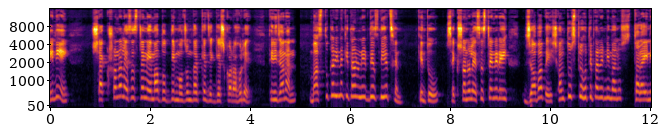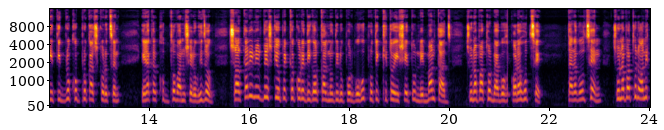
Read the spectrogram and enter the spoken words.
এই নিয়েই সেকশনাল অ্যাসিস্ট্যান্ট এমাদউদ্দিন মজুমদারকে জিজ্ঞেস করা হলে তিনি জানান, বাস্তুকারী নাকি তার নির্দেশ দিয়েছেন? কিন্তু সেকশনাল অ্যাসিস্ট্যান্টের এই জবাবে সন্তুষ্ট হতে পারেননি মানুষ। তারা এই নিয়ে তীব্র ক্ষোভ প্রকাশ করেছেন এলাকার ক্ষুব্ধ মানুষের অভিযোগ। সরকারি নির্দেশকে উপেক্ষা করে দিগরখাল নদীর উপর বহু প্রতীক্ষিত এই সেতুর নির্মাণ কাজ চুনাপাথর ব্যবহার করা হচ্ছে। তারা বলছেন, চুনাপাথর অনেক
